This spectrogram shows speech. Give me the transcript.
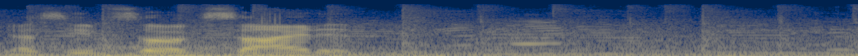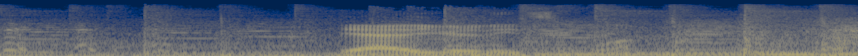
You guys seem so excited. Yeah, you're gonna need some luck.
